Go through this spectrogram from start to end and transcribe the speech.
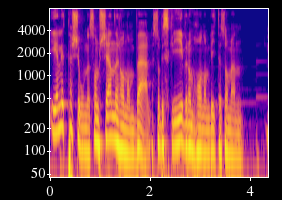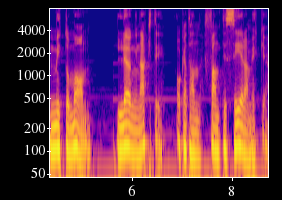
Enligt personer som känner honom väl så beskriver de honom lite som en mytoman, lögnaktig och att han fantiserar mycket.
